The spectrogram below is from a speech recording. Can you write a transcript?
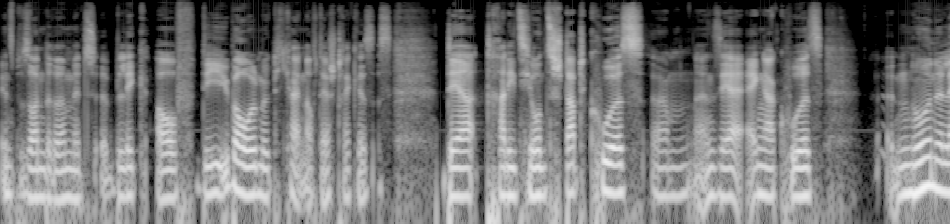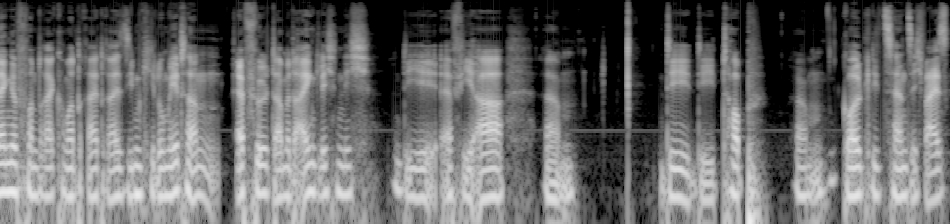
insbesondere mit Blick auf die Überholmöglichkeiten auf der Strecke. Es ist der Traditionsstadtkurs, ähm, ein sehr enger Kurs, nur eine Länge von 3,337 Kilometern, erfüllt damit eigentlich nicht die FIA, ähm, die, die Top ähm, Goldlizenz. Ich weiß,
